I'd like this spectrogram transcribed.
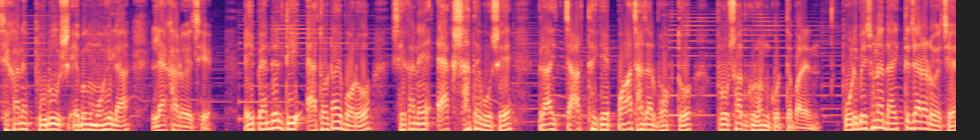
সেখানে পুরুষ এবং মহিলা লেখা রয়েছে। এই প্যান্ডেলটি এতটাই বড়, সেখানে একসাথে বসে প্রায় চার থেকে পাঁচ হাজার ভক্ত প্রসাদ গ্রহণ করতে পারেন। পরিবেশনের দায়িত্বে যারা রয়েছেন,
